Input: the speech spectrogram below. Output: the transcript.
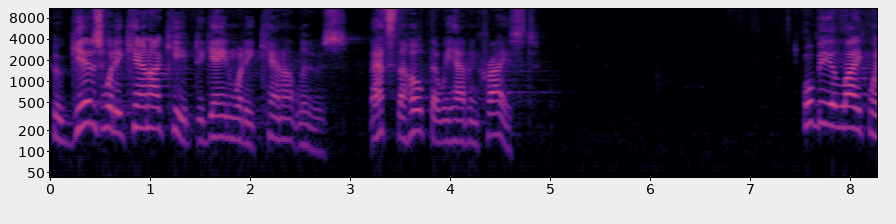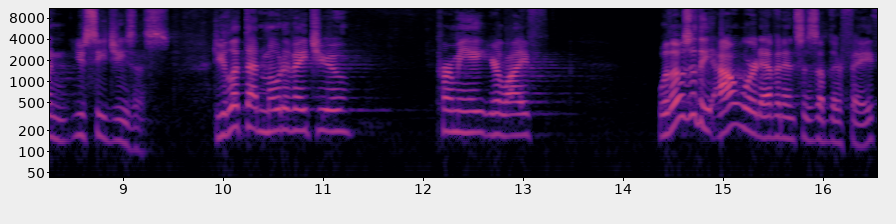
who gives what he cannot keep to gain what he cannot lose. That's the hope that we have in Christ. What will be it like when you see Jesus? Do you let that motivate you, permeate your life? Well, those are the outward evidences of their faith.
